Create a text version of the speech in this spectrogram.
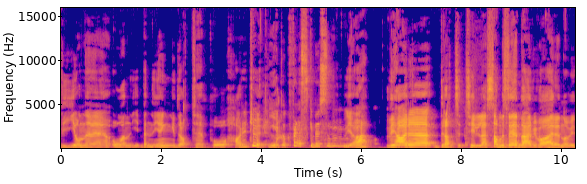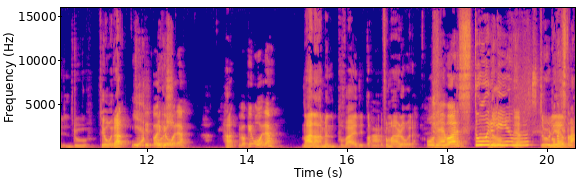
vi og en, og en vennegjeng dratt eh, på harrytur. Vi tok fleskebussen. Ja, vi har eh, dratt til samme sted der vi var når vi dro til Åre. Yeah. Vi var ikke i Åre. Hæ? Vi var ikke i Året. Nei, nei, men på vei dit, da. For meg er det Åre. Og det var Storlien. Ja, Storlien. Coop Extra.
